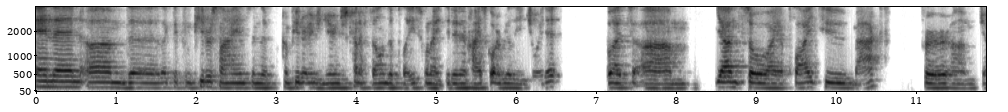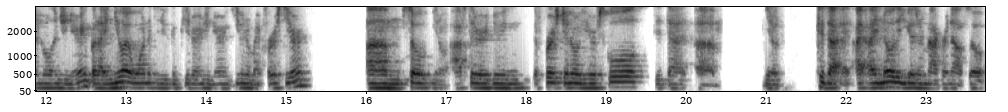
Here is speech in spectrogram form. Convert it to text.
And then um, the like the computer science and the computer engineering just kind of fell into place when I did it in high school. I really enjoyed it. But um, yeah, and so I applied to Mac for um, general engineering, but I knew I wanted to do computer engineering even in my first year. Um, so you know, after doing the first general year of school, did that, um, you know, because I, I know that you guys are in Mac right now, so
